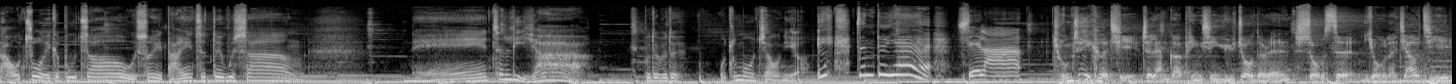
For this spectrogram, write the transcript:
少做一个步骤，所以答案一直对不上。哎，这里呀，不对不对，我这么教你啊。诶，真的耶，谢啦。从这一刻起，这两个平行宇宙的人首次有了交集。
